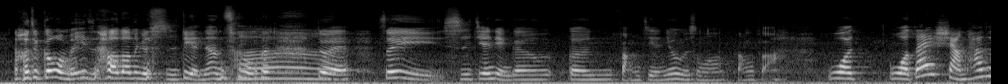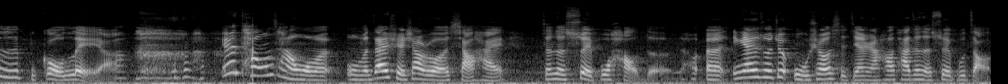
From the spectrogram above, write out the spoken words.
然后就跟我们一直耗到那个十点这样子。对，所以时间点跟跟房间，你有没有什么方法？我。我在想他是不是不够累啊？因为通常我们我们在学校，如果小孩真的睡不好的，呃，应该说就午休时间，然后他真的睡不着，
